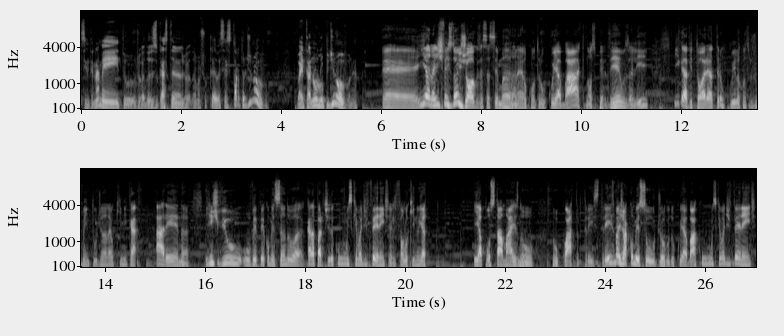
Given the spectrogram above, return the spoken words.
sem treinamento, jogadores desgastando, jogador machucando, vai ser essa história toda de novo. Vai entrar no loop de novo, né? É, e Ana, a gente fez dois jogos essa semana, né? Contra o Cuiabá, que nós perdemos ali, e a vitória tranquila contra o Juventude na Neoquímica Arena. E a gente viu o VP começando a, cada partida com um esquema diferente. Né? Ele falou que não ia, ia apostar mais no, no 4-3-3, mas já começou o jogo do Cuiabá com um esquema diferente.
